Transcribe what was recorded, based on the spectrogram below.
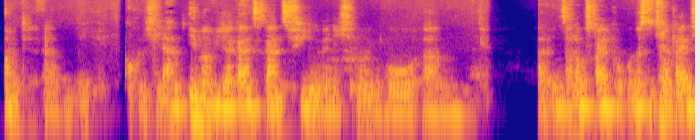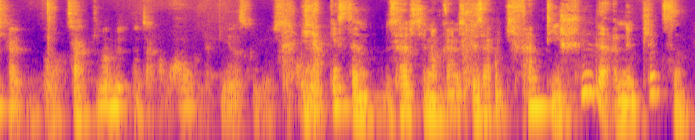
Und ähm, auch ich lerne immer wieder ganz, ganz viel, wenn ich irgendwo ähm, äh, in Salons reingucke. Und das sind so Kleinigkeiten. So, zack, die man mit und sagt, wow, wie habt ihr das gelöst? Ich habe gestern, das habe ich dir noch gar nicht gesagt, ich fand die Schilder an den Plätzen.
